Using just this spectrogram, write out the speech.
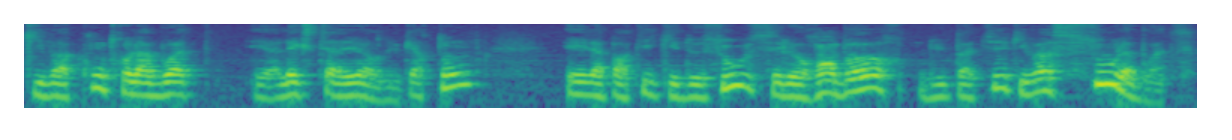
qui va contre la boîte et à l'extérieur du carton. Et la partie qui est dessous, c'est le rembord du papier qui va sous la boîte.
